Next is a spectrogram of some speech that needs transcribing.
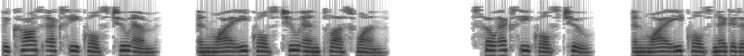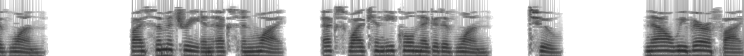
Because x equals 2m, and y equals 2n plus 1. So x equals 2, and y equals negative 1. By symmetry in x and y, xy can equal negative 1, 2. Now we verify,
